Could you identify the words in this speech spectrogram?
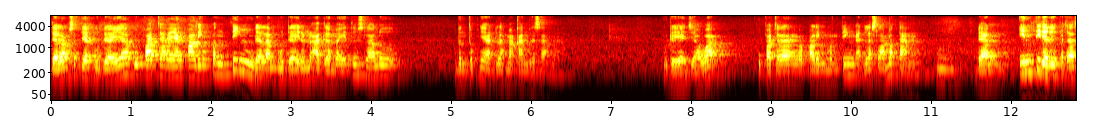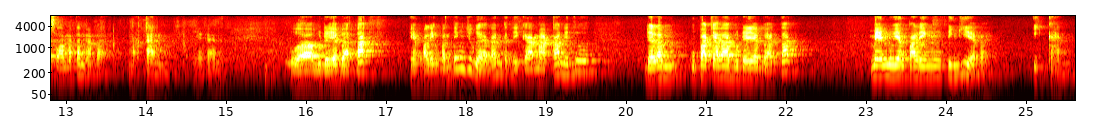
Dalam setiap budaya upacara yang paling penting dalam budaya dan agama itu selalu bentuknya adalah makan bersama. Budaya Jawa upacara yang paling penting adalah selamatan. Hmm. Dan inti dari upacara selamatan apa? Makan, ya kan? Wah, budaya Batak yang paling penting juga kan ketika makan itu dalam upacara budaya Batak menu yang paling tinggi apa? Ikan.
